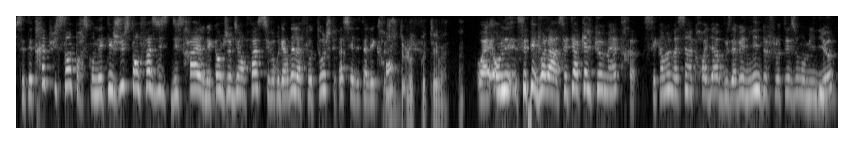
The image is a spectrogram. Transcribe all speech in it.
c'était très puissant parce qu'on était juste en face d'Israël. Mais quand je dis en face, si vous regardez la photo, je ne sais pas si elle est à l'écran. Juste de l'autre côté, ouais. Ouais, on est, c'était voilà, c'était à quelques mètres. C'est quand même assez incroyable. Vous avez une ligne de flottaison au milieu.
